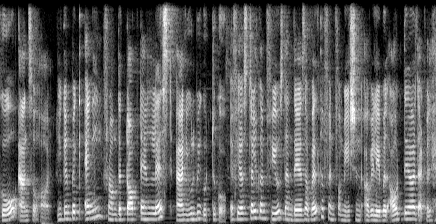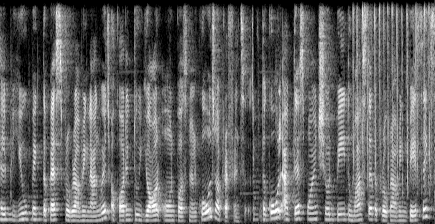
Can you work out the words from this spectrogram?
Go, and so on. You can pick any from the top 10 list and you'll be good to go. If you're still confused, then there's a wealth of information available out there that will help you pick the best programming language according to your own personal goals or preferences. The goal at this point should be to master the programming basics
